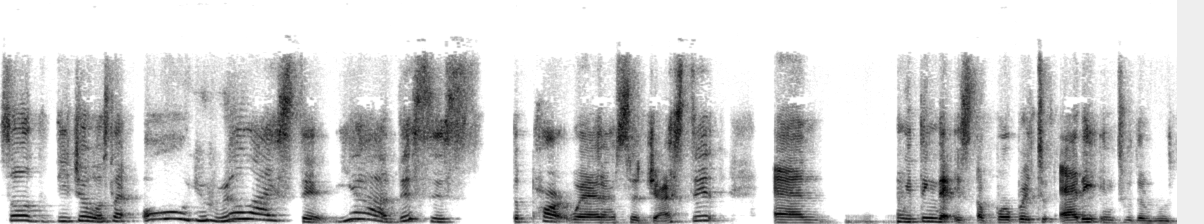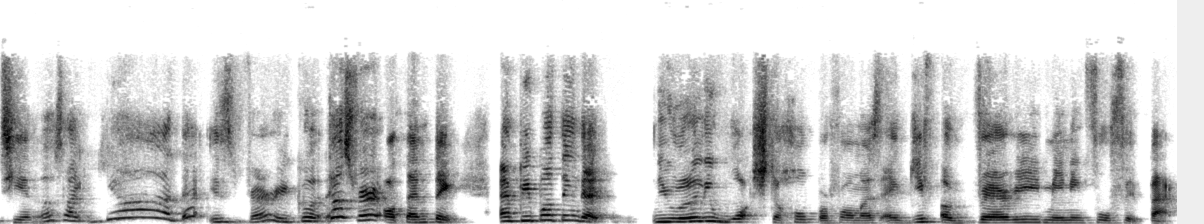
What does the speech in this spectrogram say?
So the teacher was like, oh, you realized it. Yeah, this is the part where I suggested and we think that it's appropriate to add it into the routine. I was like, yeah, that is very good. That's very authentic. And people think that you really watch the whole performance and give a very meaningful feedback.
